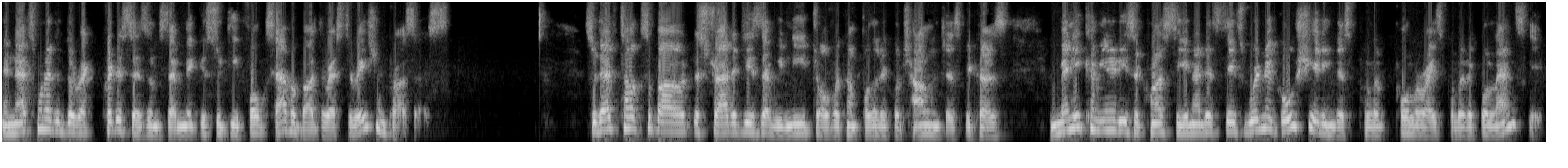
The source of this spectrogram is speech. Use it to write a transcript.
And that's one of the direct criticisms that Miccosukee folks have about the restoration process. So that talks about the strategies that we need to overcome political challenges, because many communities across the United States, we're negotiating this pol polarized political landscape.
